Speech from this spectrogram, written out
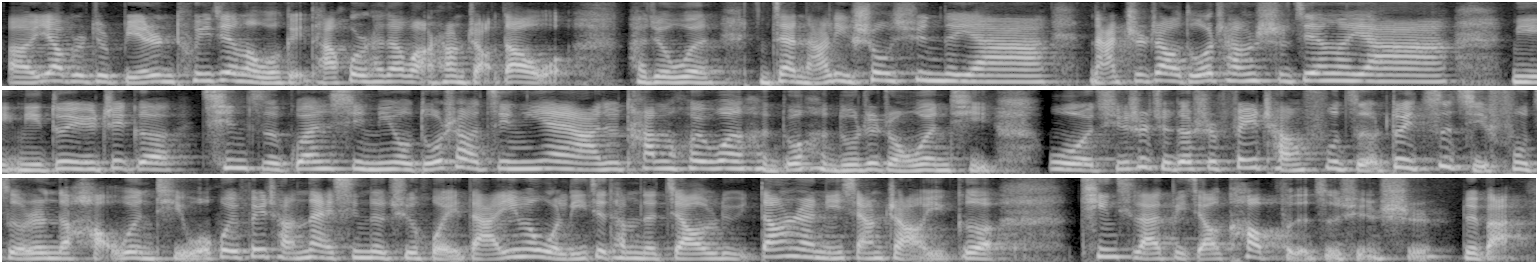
呃，要不是就别人推荐了我给他，或者他在网上找到我，他就问你在哪里受训的呀？拿执照多长时间了呀？你你对于这个亲子关系你有多少经验啊？就他们会问很多很多这种问题，我其实觉得是非常负责、对自己负责任的好问题，我会非常耐心的去回答，因为我理解他们的焦虑。当然，你想找一个听起来比较靠谱的咨询。是对吧？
